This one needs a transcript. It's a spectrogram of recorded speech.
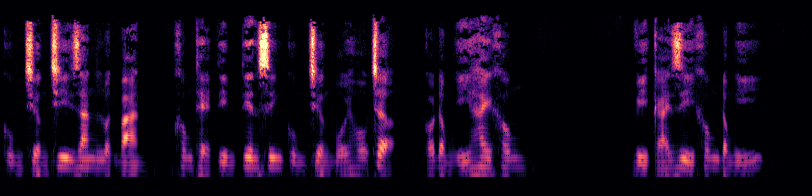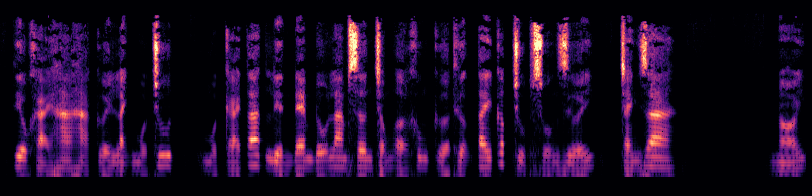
cùng trưởng chi gian luận bàn, không thể tìm tiên sinh cùng trưởng bối hỗ trợ, có đồng ý hay không? Vì cái gì không đồng ý? Tiêu Khải ha hả cười lạnh một chút, một cái tát liền đem Đỗ Lam Sơn chống ở khung cửa thượng tay cấp chụp xuống dưới, tránh ra. Nói,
